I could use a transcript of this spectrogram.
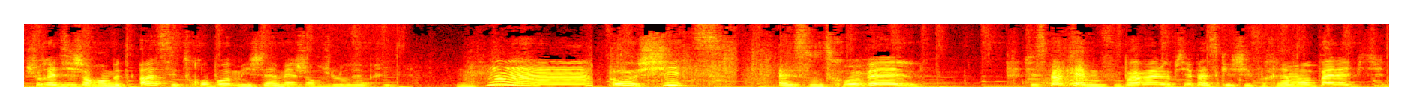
j'aurais dit genre en mode ah c'est trop beau mais jamais genre je l'aurais pris. Mhm. Oh shit, elles sont trop belles. J'espère qu'elles me font pas mal aux pieds parce que j'ai vraiment pas l'habitude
